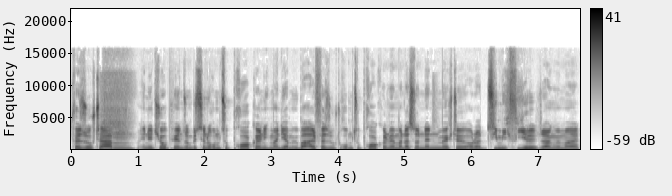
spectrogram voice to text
versucht haben, in Äthiopien so ein bisschen rumzuprokeln. Ich meine, die haben überall versucht rumzuprokeln, wenn man das so nennen möchte, oder ziemlich viel, sagen wir mal.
